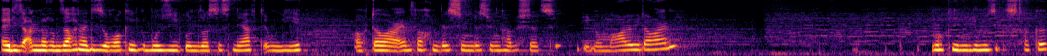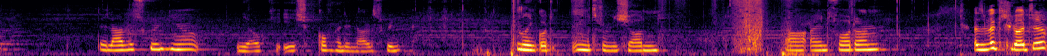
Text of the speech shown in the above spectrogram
Äh, diese anderen Sachen, halt diese rockige Musik und so, das nervt irgendwie auf Dauer einfach ein bisschen. Deswegen habe ich jetzt die normale wieder rein. Okay, die Musik ist kacke. Der Ladescreen hier. Ja, okay, ich kaufe mal den Ladescreen. Mein Gott, wird schon nicht schaden ja, einfordern. Also wirklich, Leute,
